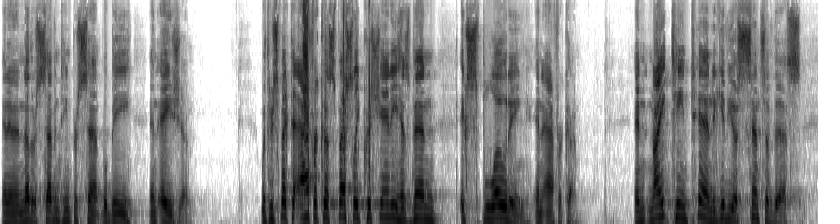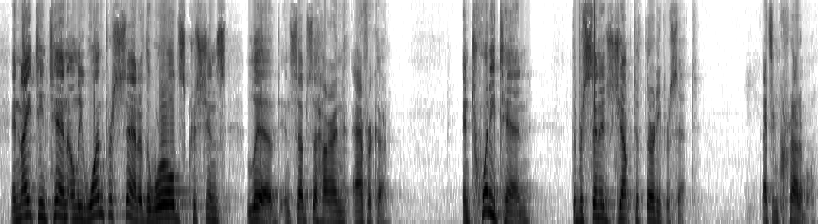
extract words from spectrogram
and another 17% will be in Asia. With respect to Africa, especially, Christianity has been exploding in Africa. In 1910, to give you a sense of this, in 1910, only 1% of the world's Christians lived in sub Saharan Africa. In 2010, the percentage jumped to 30%. That's incredible.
